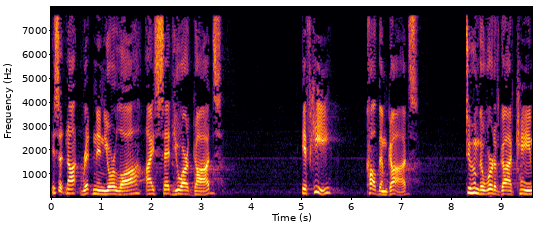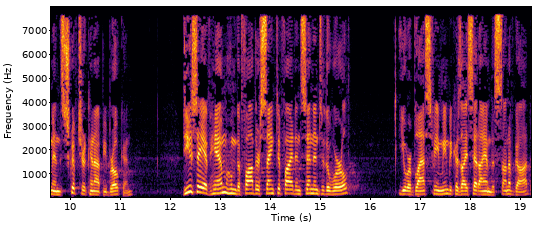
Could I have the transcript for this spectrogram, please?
Is it not written in your law, I said you are gods? If he called them gods, to whom the word of God came and scripture cannot be broken, do you say of him whom the Father sanctified and sent into the world, You are blaspheming because I said I am the Son of God?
